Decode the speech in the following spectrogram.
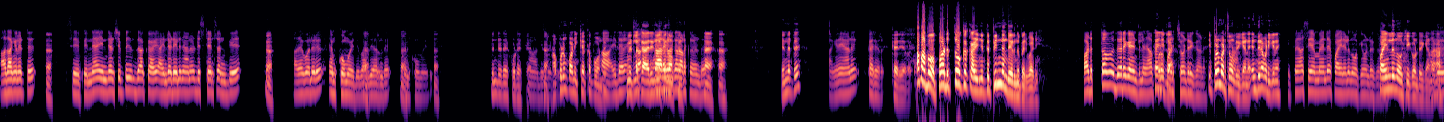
അതങ്ങനെ ഇട്ട് പിന്നെ ഇന്റേൺഷിപ്പ് ഇതൊക്കെ ആയി അതിന്റെ ഇടയിൽ ഞാൻ ഡിസ്റ്റൻസ് എം ബി എ അതേപോലെ ഒരു എം കോം എഴുതി ഭാരതിയാറിന്റെ എം കോം എഴുതി. ഇതിന്റെ ഇടയിൽ കൂടെ അപ്പോഴും പണിക്കൊക്കെ ആ വീട്ടിലെ കാര്യങ്ങളൊക്കെ നടക്കുന്നുണ്ട്. എന്നിട്ട്? അങ്ങനെയാണ് കരിയർ. കരിയർ. അപ്പൊ അപ്പൊ പഠിത്തമൊക്കെ കഴിഞ്ഞിട്ട് പിന്നെന്തായിരുന്നു പരിപാടി? പഠിത്തം ഇതുവരെ കഴിഞ്ഞിട്ടില്ല. ഞാൻ ഇപ്പോഴും പഠിച്ചുകൊണ്ടിരിക്കുകയാണ് ഇപ്പോഴും പഠിച്ചുകൊണ്ടിരിക്കുകയാണ് എന്തിനാ പഠിക്കണേ? ഇപ്പൊ ഞാൻ സി എം എന്റെ ഫൈനൽ നോക്കിക്കൊണ്ടിരിക്കുകയാണ്. ഫൈനൽ നോക്കിക്കൊണ്ടിരിക്കുകയാണ്. അത്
